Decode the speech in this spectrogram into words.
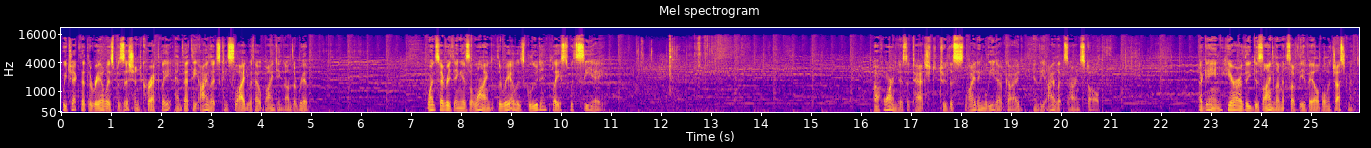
We check that the rail is positioned correctly and that the eyelets can slide without binding on the rib. Once everything is aligned, the rail is glued in place with CA. A horn is attached to the sliding lead-out guide and the eyelets are installed. Again, here are the design limits of the available adjustment.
